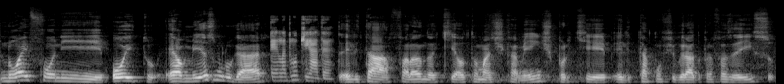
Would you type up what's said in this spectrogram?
No iPhone 8 é o mesmo lugar. Tela bloqueada. Ele tá falando aqui automaticamente porque ele tá configurado para fazer isso.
